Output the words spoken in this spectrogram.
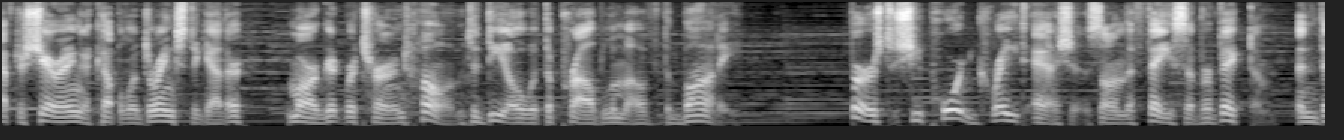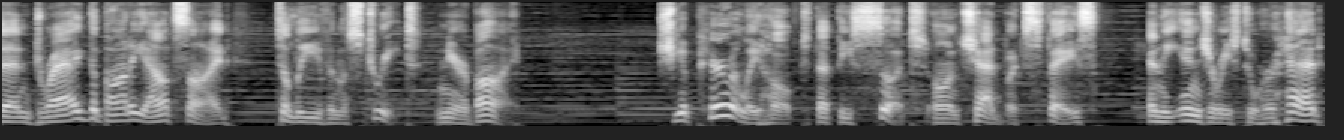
After sharing a couple of drinks together, Margaret returned home to deal with the problem of the body. First, she poured grate ashes on the face of her victim and then dragged the body outside to leave in the street nearby. She apparently hoped that the soot on Chadwick's face and the injuries to her head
